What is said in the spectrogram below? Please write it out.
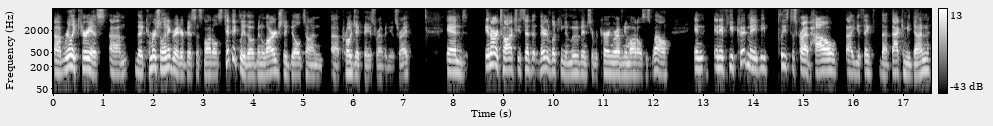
uh, really curious. Um, the commercial integrator business models typically, though, have been largely built on uh, project-based revenues, right? And in our talks, you said that they're looking to move into recurring revenue models as well. And and if you could maybe please describe how uh, you think that that can be done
